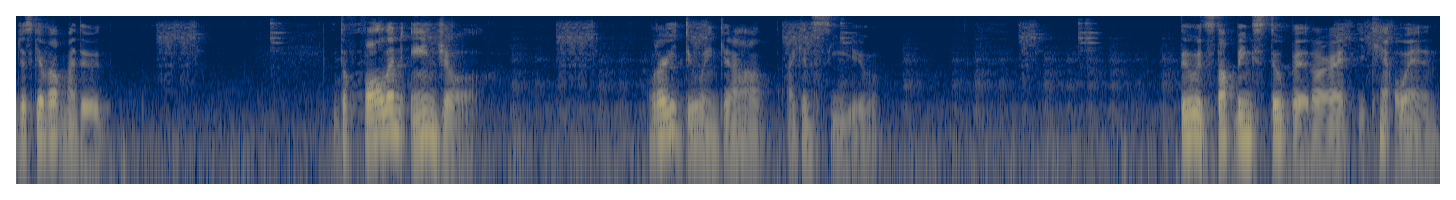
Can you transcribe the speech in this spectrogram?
Just give up, my dude. The fallen angel. What are you doing? Get out. I can see you. Dude, stop being stupid, alright? You can't win.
